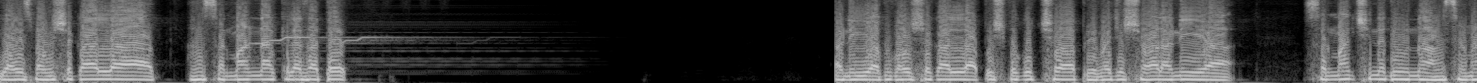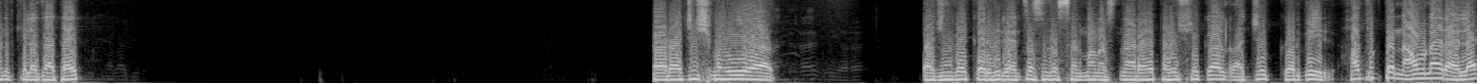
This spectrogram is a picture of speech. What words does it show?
यावेळेस पाहू शकाल हा सन्मान केला जातोय. आणि आपण पाहू शकाल पुष्पगुच्छ प्रेमाचे शॉल आणि सन्मान चिन्ह देऊन सन्मानित केला जात आहेत. राजेशभाई राजेश भाई राजूभाई करवीर यांचा सुद्धा सन्मान असणार आहे. पाहू शकाल राजू करवीर हा फक्त नाव नाही राहिलाय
